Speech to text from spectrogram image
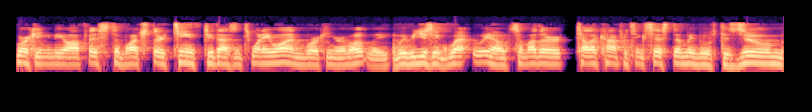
working in the office to March 13th, 2021, working remotely. We were using you know some other teleconferencing system. We moved to Zoom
